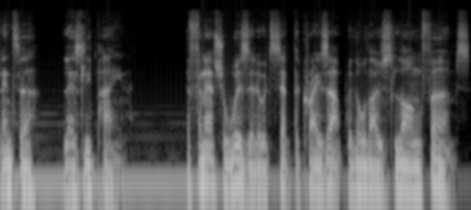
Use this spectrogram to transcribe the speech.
Enter Leslie Payne, the financial wizard who had set the Krays up with all those long firms.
